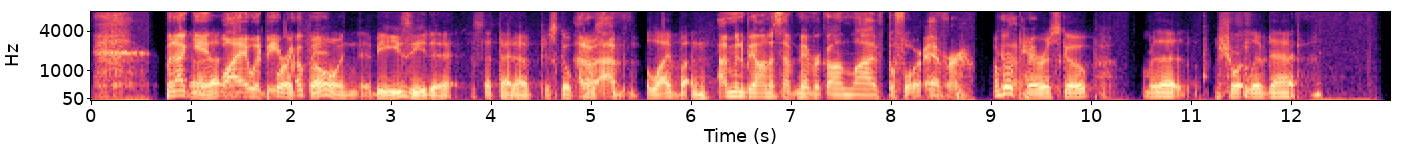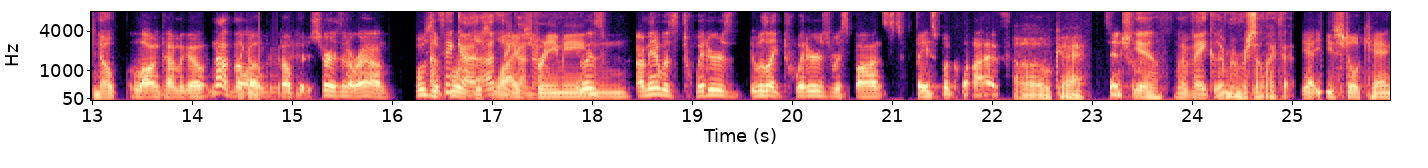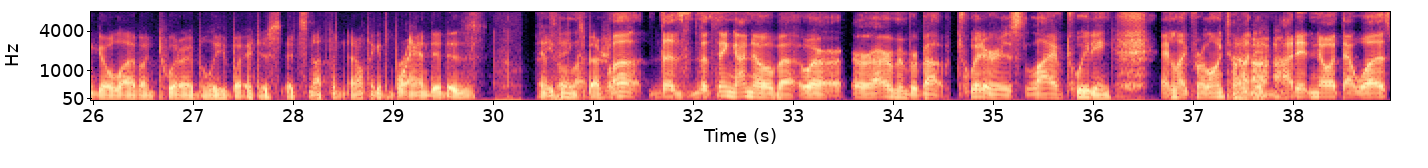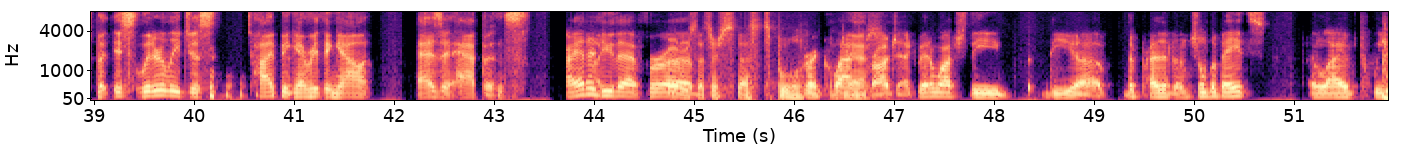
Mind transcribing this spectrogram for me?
but I No, get that- why it would be for a appropriate. phone. It'd be easy to set that up. Just go I don't- press the, the live button. I'm gonna be honest. I've never gone live before ever. Remember I've Periscope? Remember that short-lived app? Nope. A long time ago. Not that Like a- long ago, but it sure isn't around. What was I it think for? I- I Just I live streaming? It was- I mean, it was Twitter's. It was like Twitter's response to Facebook Live, Oh, okay. essentially. Yeah, I vaguely remember something like that. Yeah, you still can go live on Twitter, I believe, but it just it's nothing. I don't think it's branded as anything That's a lot. special. Well, the the thing I know about, or, or I remember about Twitter is live tweeting, and like for a long time I didn't I didn't know what that was, but it's literally just typing everything out as it happens. I had to Like- do that for Twitter a is such a cesspool. for a class Yeah. project. We had to watch the the uh, the presidential debates and live tweet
